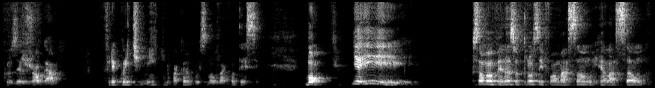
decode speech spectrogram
de Cruzeiro jogar frequentemente no Pacaembu, isso não vai acontecer. Bom, e aí, o Samuel Venâncio trouxe informação em relação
